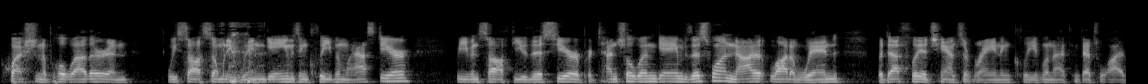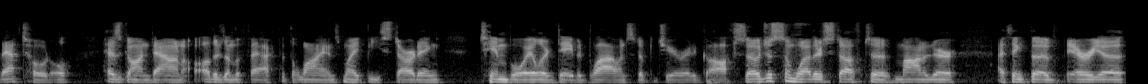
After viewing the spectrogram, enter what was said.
questionable weather, and we saw so many win games in Cleveland last year. We even saw a few this year, potential win games. This one, not a lot of wind, but definitely a chance of rain in Cleveland. I think that's why that total has gone down, other than the fact that the Lions might be starting Tim Boyle or David Blough instead of Jared Goff. So just some weather stuff to monitor. I think the area,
